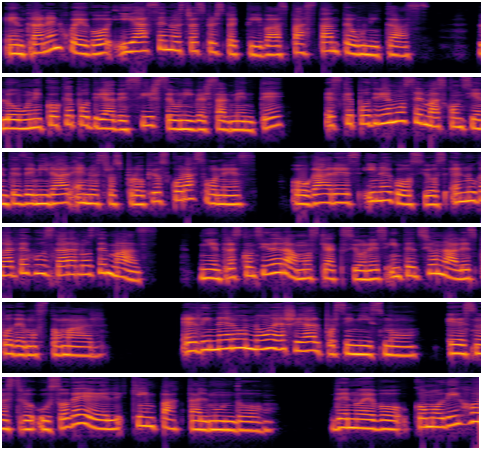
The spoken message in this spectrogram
entran en juego y hacen nuestras perspectivas bastante únicas. Lo único que podría decirse universalmente es que podríamos ser más conscientes de mirar en nuestros propios corazones, hogares y negocios en lugar de juzgar a los demás mientras consideramos qué acciones intencionales podemos tomar. El dinero no es real por sí mismo, es nuestro uso de él que impacta al mundo. De nuevo, como dijo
